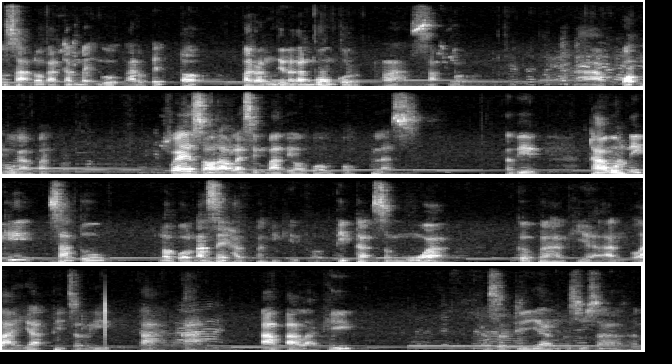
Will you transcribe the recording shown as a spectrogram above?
Ngesakno kadang mek nggo ngarepe tok barang jenengan mungkur rasakno. Kapok mu kapan wes ora oleh simpati apa-apa blas. Dadi dawuh niki satu nopo nasihat bagi kita. Tidak semua kebahagiaan layak diceritakan apalagi kesedihan kesusahan.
